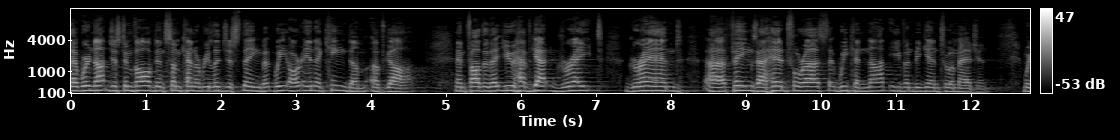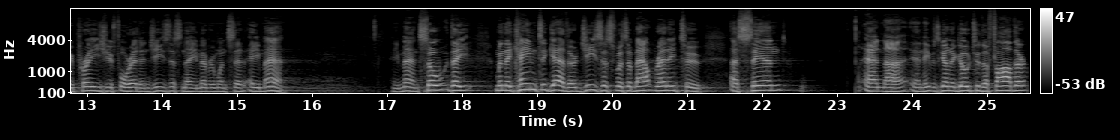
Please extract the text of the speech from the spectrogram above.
that we're not just involved in some kind of religious thing, but we are in a kingdom of God. And Father, that you have got great grand uh, things ahead for us that we cannot even begin to imagine. We praise you for it in Jesus' name. Everyone said, Amen. Amen. So they, when they came together, Jesus was about ready to ascend, and, uh, and he was going to go to the Father.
